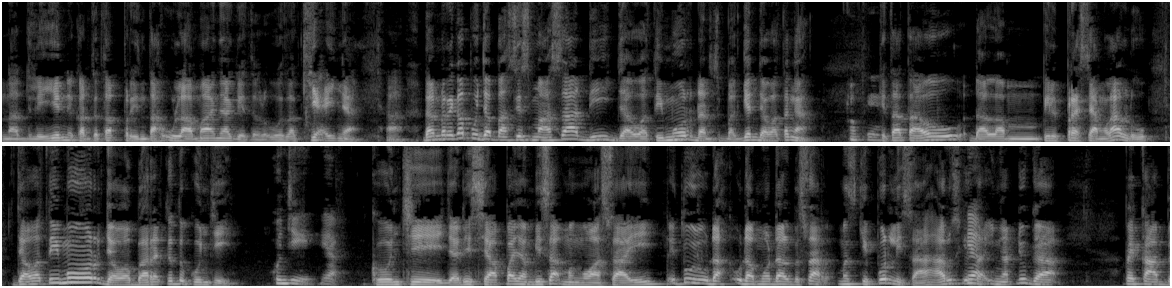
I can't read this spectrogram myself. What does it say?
Nadliyin akan tetap perintah ulamanya gitu loh, kiainya. Nah, dan mereka punya basis masa di Jawa Timur dan sebagian Jawa Tengah. Okay. Kita tahu dalam pilpres yang lalu Jawa Timur, Jawa Barat itu kunci. Kunci, ya. Kunci. Jadi siapa yang bisa menguasai itu udah udah modal besar. Meskipun Lisa harus kita ya. ingat juga PKB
